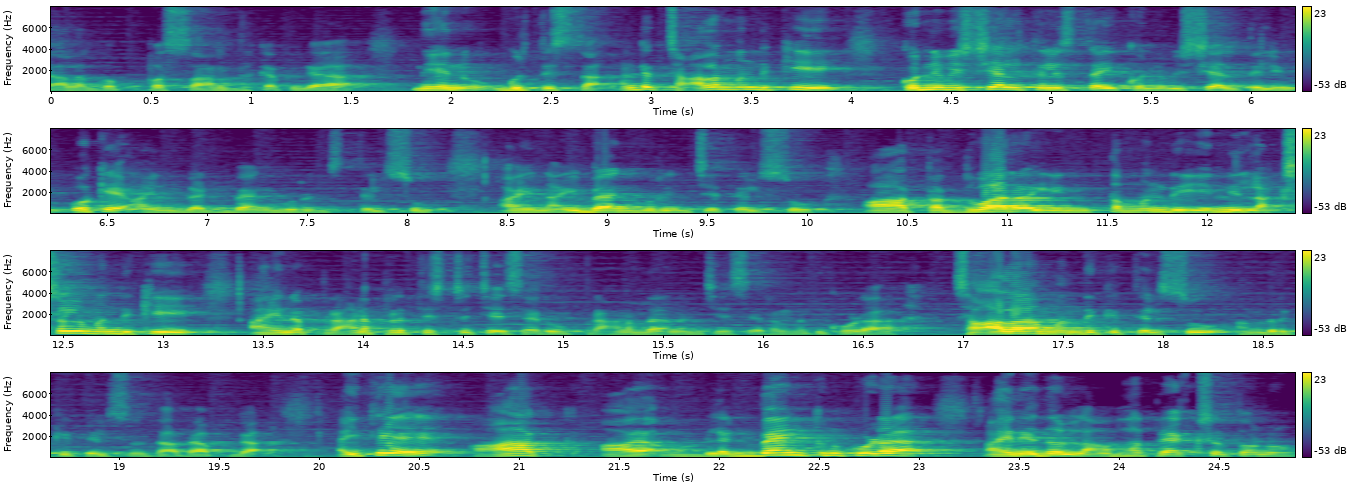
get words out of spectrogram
చాలా గొప్ప సార్థకతగా నేను గుర్తిస్తా. అంటే చాలామందికి కొన్ని విషయాలు తెలుస్తాయి కొన్ని విషయాలు తెలియవు. ఓకే ఆయన బ్లడ్ బ్యాంక్ గురించి తెలుసు ఆయన ఐ బ్యాంక్ గురించి తెలుసు. ఆ తద్వారా ఎంతమంది ఎన్ని లక్షల మందికి ఆయన ప్రాణప్రతిష్ఠ చేశారు ప్రాణదానం చేశారు అన్నది కూడా చాలామందికి తెలుసు అందరికీ తెలుసు దాదాపుగా. అయితే ఆ ఆ బ్లడ్ బ్యాంక్ను కూడా ఆయన ఏదో లాభాపేక్షతోనో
